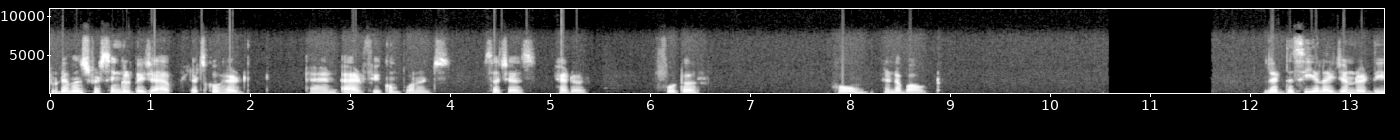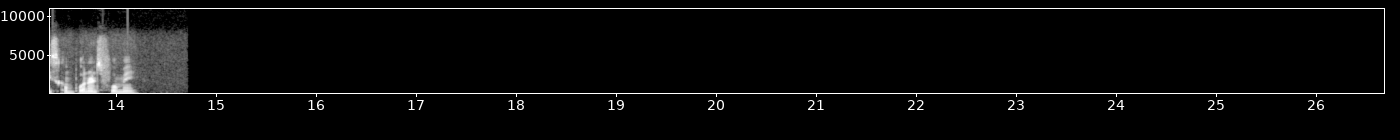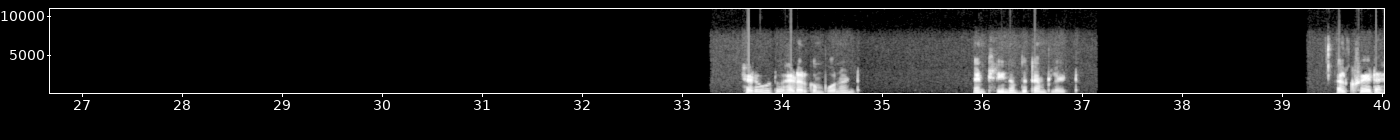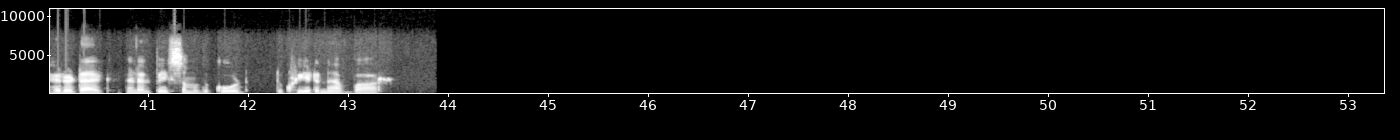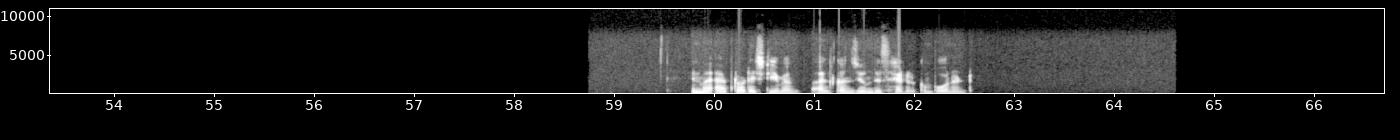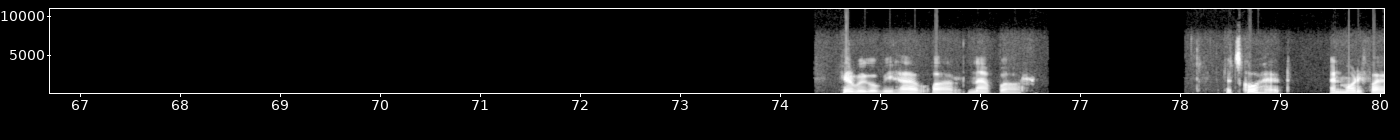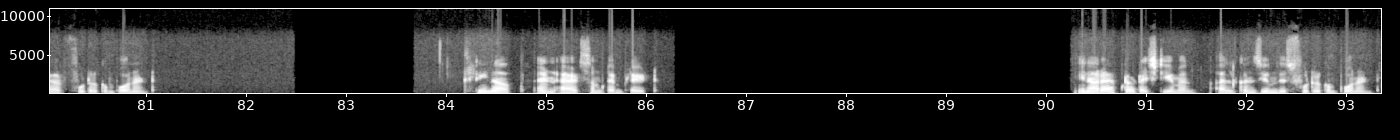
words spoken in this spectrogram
To demonstrate single page app, let's go ahead and add few components such as header, footer, home and about. Let the CLI generate these components for me. Head over to header component and clean up the template. I'll create a header tag and I'll paste some of the code to create a nav bar. In my app.html, I'll consume this header component. Here we go, we have our navbar. Let's go ahead and modify our footer component. Clean up and add some template. In our app.html, I'll consume this footer component.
